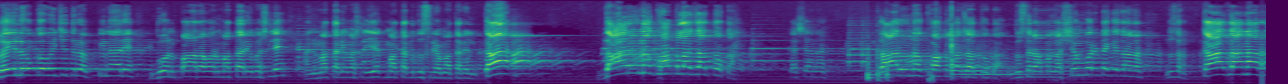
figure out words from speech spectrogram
लय लोक विचित्र पिणारे दोन पारावर म्हातारे बसले आणि म्हातारे बसले एक म्हातारे दुसऱ्या म्हाताऱ्याला. का? दारू न खोकला जातो का? कशानं? दारू न खोकला जातो का? दुसरा मला शंभर टक्के जाणार. दुसरा का जाणार?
